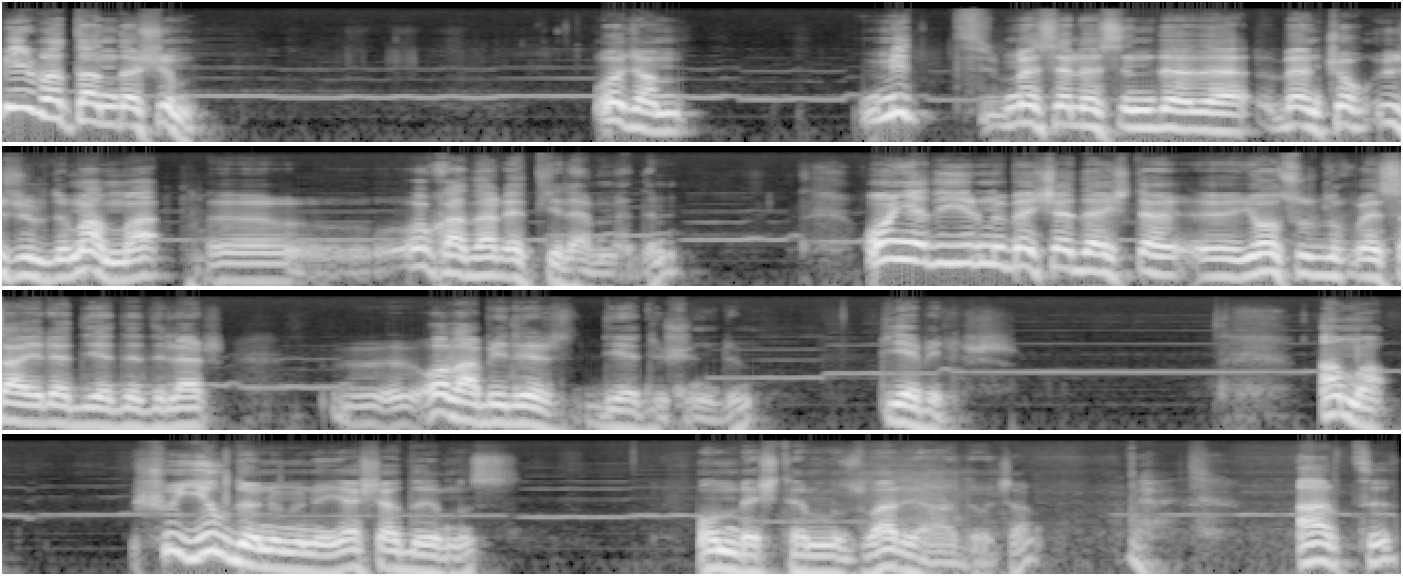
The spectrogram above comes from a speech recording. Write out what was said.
Bir vatandaşım hocam MIT meselesinde de ben çok üzüldüm ama e, o kadar etkilenmedim. 17-25'e de işte e, yolsuzluk vesaire diye dediler. E, olabilir diye düşündüm. Diyebilir. Ama şu yıl dönümünü yaşadığımız 15 Temmuz var ya hadi hocam. Evet. Artık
